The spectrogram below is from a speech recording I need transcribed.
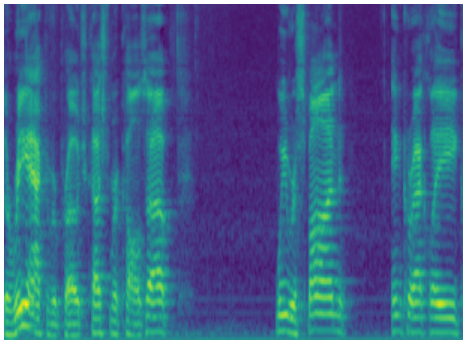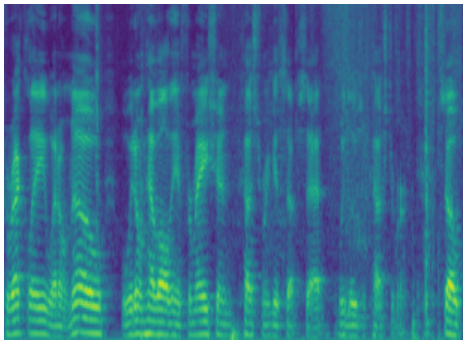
The reactive approach, customer calls up, we respond, incorrectly, correctly, I don't know, we don't have all the information, customer gets upset, we lose a customer. So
